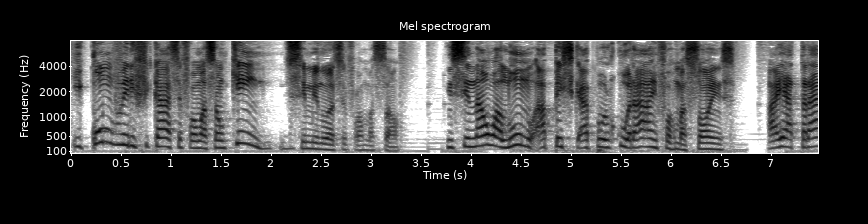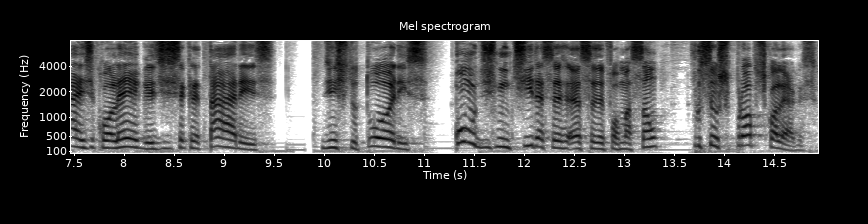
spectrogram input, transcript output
E como verificar essa informação? Quem disseminou essa informação? Ensinar o aluno a, a procurar informações, a ir atrás de colegas, de secretários, de instrutores. Como desmentir essa, essa informação para os seus próprios colegas?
